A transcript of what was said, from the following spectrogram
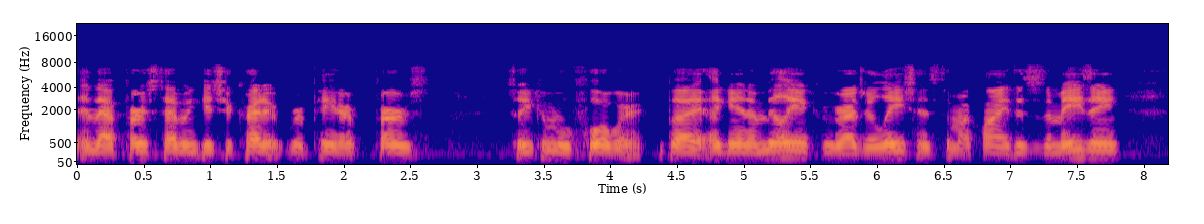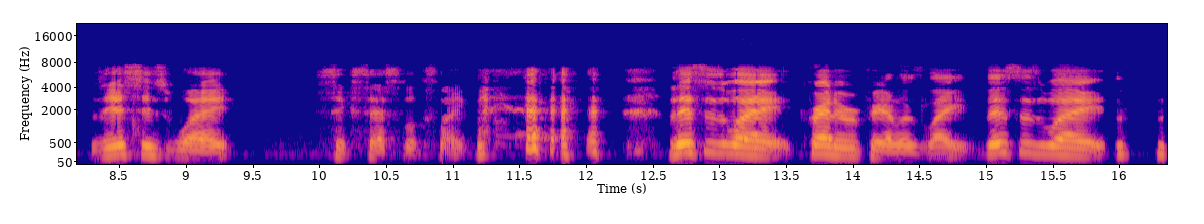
and that first step and get your credit repaired first so you can move forward. But again, a million congratulations to my client. This is amazing. This is what success looks like. this is what credit repair looks like. This is what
